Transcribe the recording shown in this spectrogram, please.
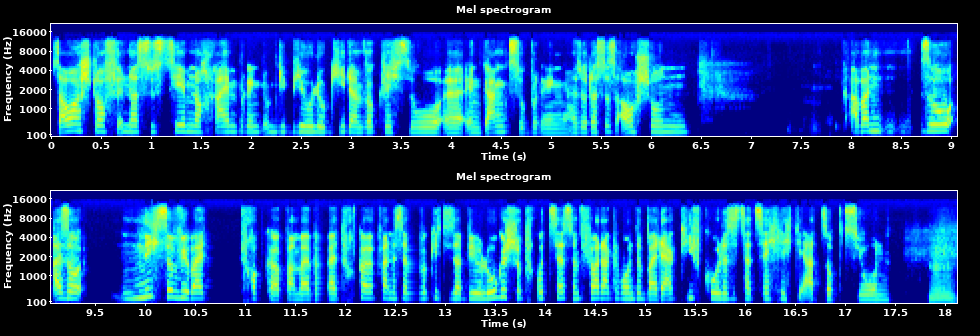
Sauerstoff in das System noch reinbringt, um die Biologie dann wirklich so äh, in Gang zu bringen. Also das ist auch schon, aber so, also nicht so wie bei Tropfkörpern, weil bei Tropfkörpern ist ja wirklich dieser biologische Prozess im Vordergrund und bei der Aktivkohle ist es tatsächlich die Adsorption. Mhm.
